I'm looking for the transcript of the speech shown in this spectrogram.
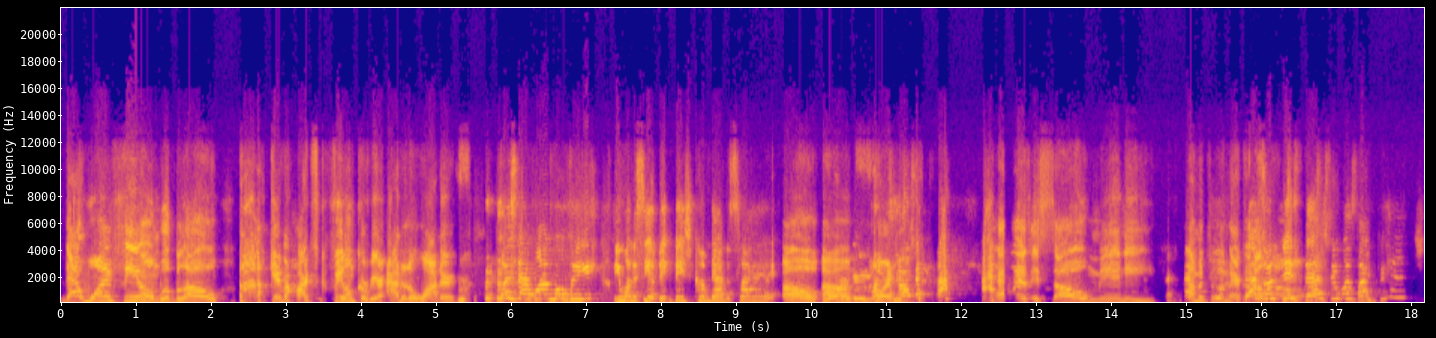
That one film will blow Kevin Hart's film career out of the water. What's that one movie? You want to see a big bitch come down the slide? Oh, um, Norbit. Norbit. Yes, it's so many. Coming to America. That's what she said. She was like, "Bitch,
